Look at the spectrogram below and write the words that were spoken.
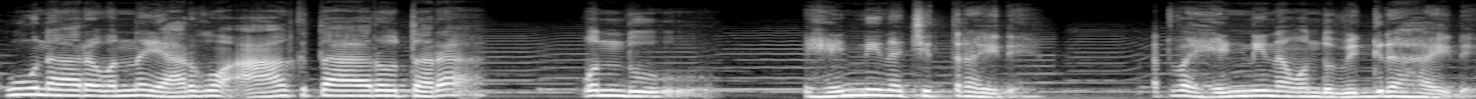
ಹೂನಾರವನ್ನು ಯಾರಿಗೂ ಆಗ್ತಾ ಇರೋ ಥರ ಒಂದು ಹೆಣ್ಣಿನ ಚಿತ್ರ ಇದೆ ಅಥವಾ ಹೆಣ್ಣಿನ ಒಂದು ವಿಗ್ರಹ ಇದೆ.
